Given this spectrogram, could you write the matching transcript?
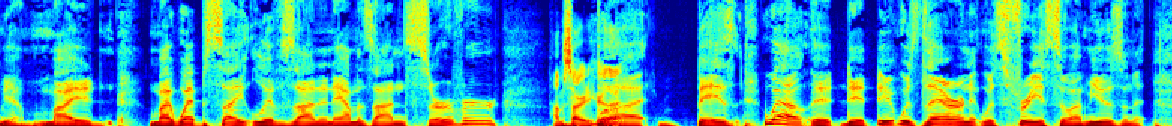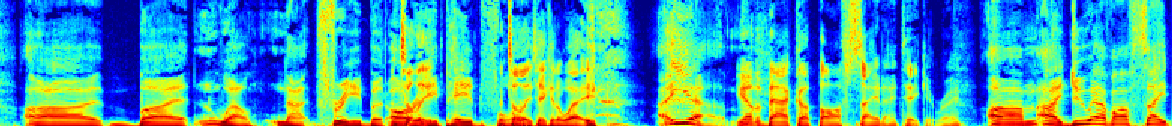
Yeah, my my website lives on an Amazon server, I'm sorry to hear that. but bas- well, it, it it was there and it was free, so I'm using it. Uh, but well, not free, but Until already they- paid for. Until they take it away. Uh, yeah, You have a backup off-site, I take it, right? um, I do have offsite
